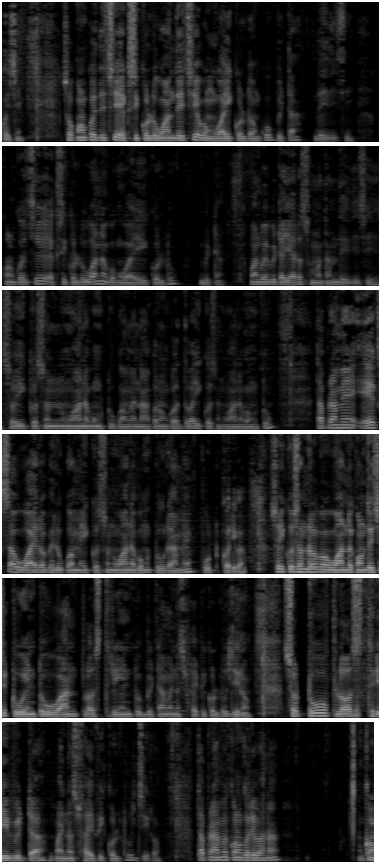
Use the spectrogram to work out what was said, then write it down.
কইছি সো কোন কই দিছি এক্স ইকুয়াল টু ওয়ান দিয়েছি এবং ওয়াই ইকুয়াল টু আমাকে বিটা দিয়ে দিয়েছি কোন কইছি এক্স ইকুয়াল টু ওয়ান এবং y equal to beta one by beta ইয়ার সমাধান দিয়ে দিয়েছি সো ইকুয়েশন ওয়ান এবং টু কু আমি নাকরণ করেদেবা ইকুয়েশন ওয়ান এবং টু তাপরে আমি এক্স আর ওয়াই র ভ্যালু কু আমি ইকুয়েশন ওয়ান এবং টু রে আমি পুট করিবা সো ইকুয়েশন র ওয়ান রে কোন দিয়েছি two into one plus three into beta minus five equal to zero so two plus three beta minus five equal to zero তাপরে আমি কোন করিবা না কোন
